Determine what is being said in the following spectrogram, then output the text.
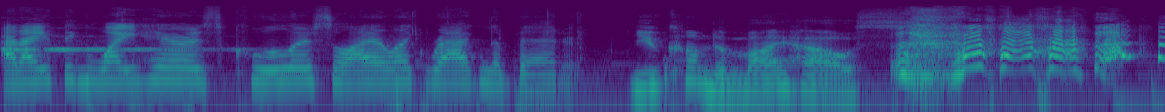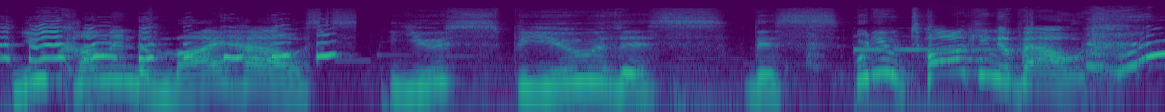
And I think white hair is cooler, so I like Ragna better. You come to my house. you come into my house. You spew this this What are you talking about?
